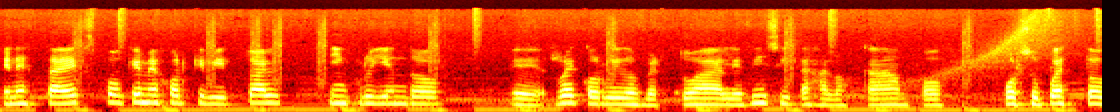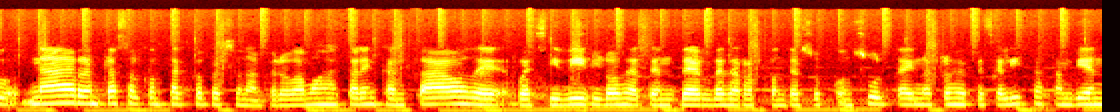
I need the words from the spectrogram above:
en esta expo, qué mejor que virtual, incluyendo eh, recorridos virtuales, visitas a los campos. Por supuesto, nada reemplaza el contacto personal, pero vamos a estar encantados de recibirlos, de atenderles, de responder sus consultas y nuestros especialistas también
